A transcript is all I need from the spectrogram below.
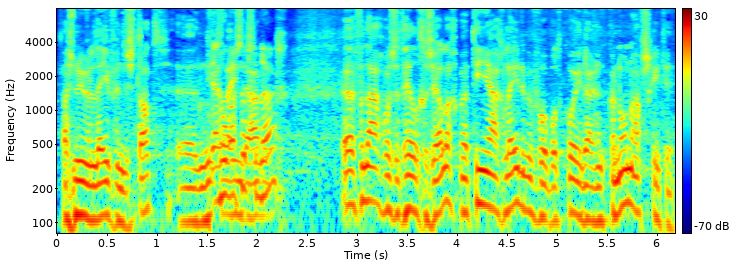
Dat is nu een levende stad. Uh, niet ja, hoe was dat vandaag? vandaag was het heel gezellig, maar tien jaar geleden bijvoorbeeld... kon je daar een kanon afschieten.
